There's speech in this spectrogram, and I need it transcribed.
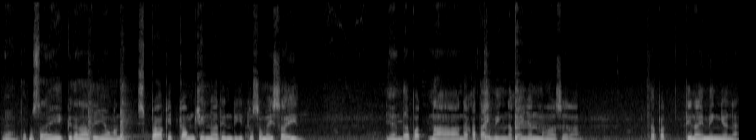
Yan, tapos hihigpitan natin yung ano, sprocket cam chain natin dito sa may side. Yan, dapat na naka-timing na kayo yan mga sir. Dapat tiniming nyo na.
